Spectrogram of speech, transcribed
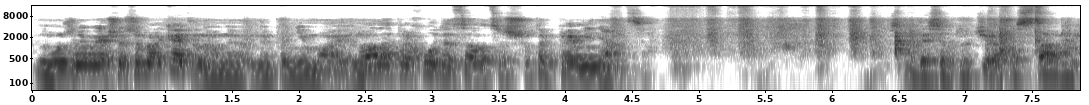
Ну, Можливо, я щось у маркетингу не, не розумію, ну але приходиться оце що так примінятися. Десь отут його поставимо.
